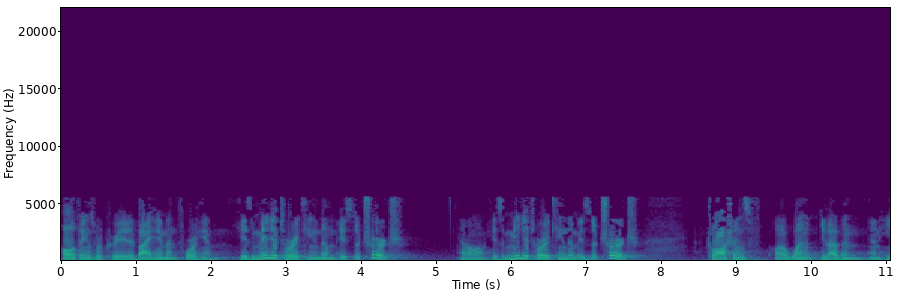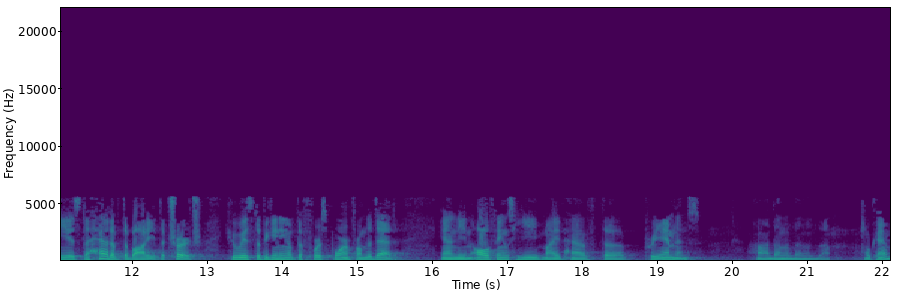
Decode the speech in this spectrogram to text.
All things were created by him and for him. His mediatory kingdom is the church. His mediatory kingdom is the church. Colossians uh, 1:11, and he is the head of the body, the church, who is the beginning of the firstborn from the dead, and in all things he might have the preeminence. Uh, OK。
